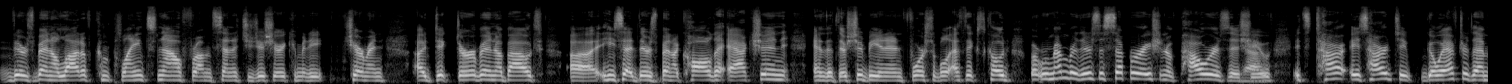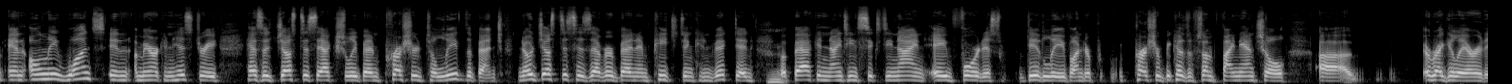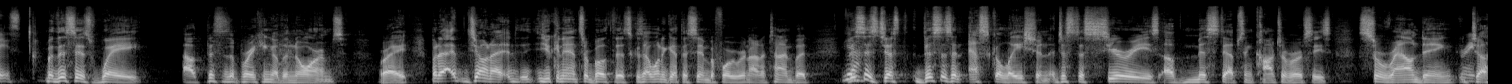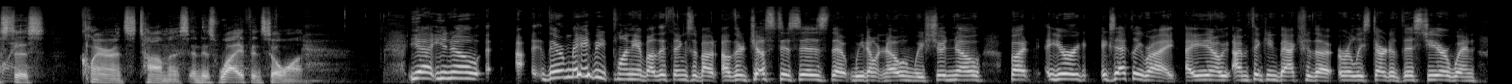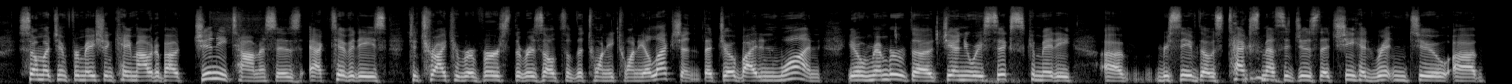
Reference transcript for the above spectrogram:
there's been a lot of complaints now from Senate Judiciary Committee Chairman uh, Dick Durbin about. Uh, he said there's been a call to action and that there should be an enforceable ethics code. But remember, there's a separation of powers issue. Yeah. It's tar- it's hard to go after them, and only once in American history has a justice actually been pressured to leave the bench. No justice has ever been impeached and convicted. Mm. But back in 1969, Abe Fortas did leave under pressure because of some financial. Uh, irregularities. But this is way out. This is a breaking of the norms, right? But uh, Jonah, you can answer both this because I want to get this in before we run out of time. But yeah. this is just this is an escalation, just a series of missteps and controversies surrounding Great Justice point. Clarence Thomas and his wife and so on. Yeah, you know, there may be plenty of other things about other justices that we don't know and we should know, but you're exactly right. I, you know, I'm thinking back to the early start of this year when so much information came out about Ginni Thomas's activities to try to reverse the results of the 2020 election that Joe Biden won. You know, remember the January 6th committee uh, received those text messages that she had written to. Uh,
